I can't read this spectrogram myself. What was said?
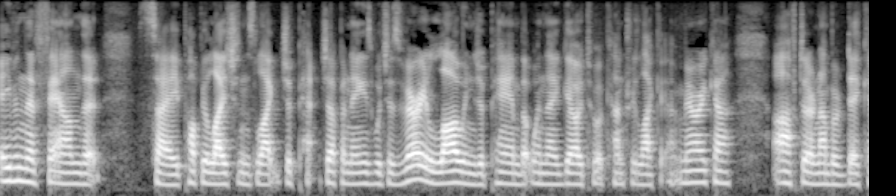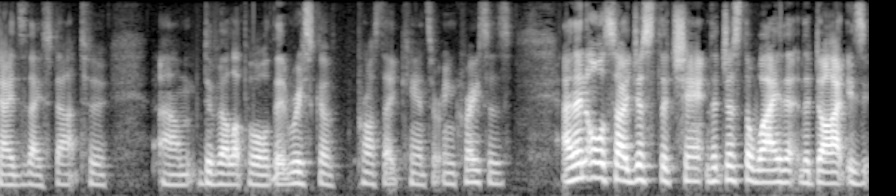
Even they've found that, say, populations like Jap- Japanese, which is very low in Japan, but when they go to a country like America, after a number of decades, they start to um, develop or the risk of prostate cancer increases. And then also just the cha- just the way that the diet is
